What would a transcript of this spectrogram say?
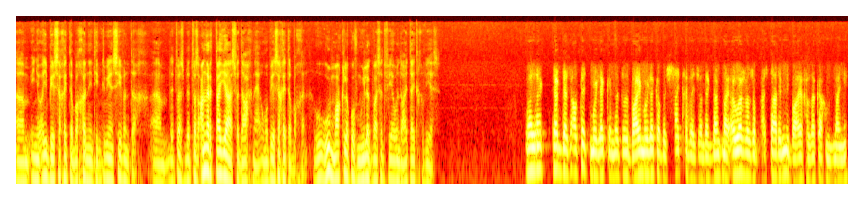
Ehm um, en jou eie besigheid te begin in 1972. Ehm um, dit was dit was ander tye as vandag nê om 'n besigheid te begin. Hoe hoe maklik of moeilik was dit vir jou in daai tyd gewees? Wel ek dink dit is altyd moeilik en dit was baie moeilike besluit geweest want ek dink my ouers was op 'n stadium nie baie gelukkig met my nie.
